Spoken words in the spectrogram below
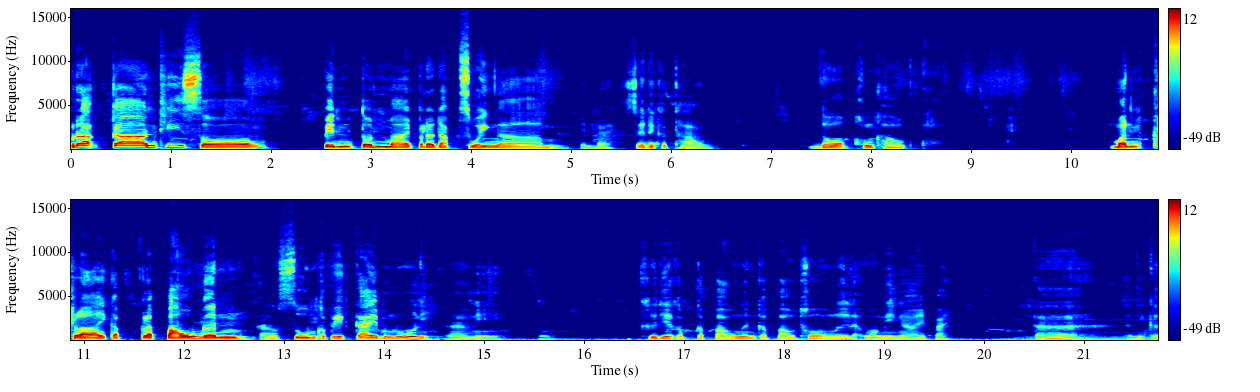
ประการที่สองเป็นต้นไม้ประดับสวยงาม เห็นไหมใส่ในกระถาง ดอกของเขา มันคล้ายกับกระเป๋าเงิน เอาซูมเข้าไปใกล้บางนู้นนี่เอานี่ คือเดียวกับกระเป๋าเงินกระเป๋าทองเลยแหละว่าง่าย ๆ ไป อ่า อันนี้ก็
